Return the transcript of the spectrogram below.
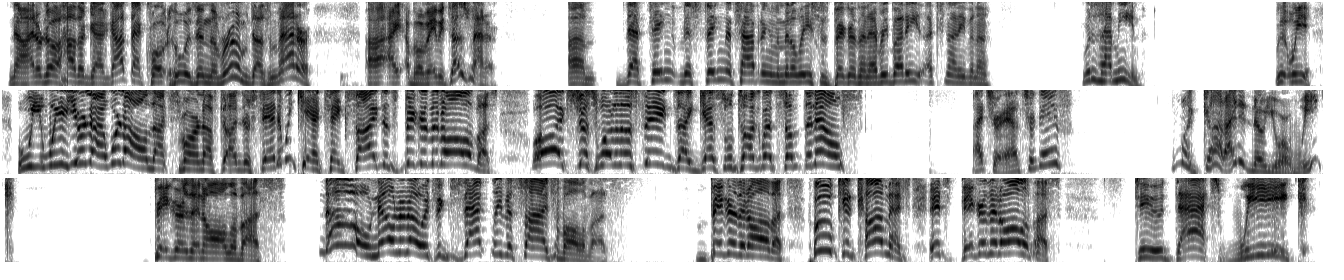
Now I don't know how the guy got that quote. Who was in the room? Doesn't matter. Uh, I, but maybe it does matter. Um, that thing, this thing that's happening in the Middle East is bigger than everybody. That's not even a. What does that mean? We, we, we, we, you're not, we're all not smart enough to understand it. We can't take sides. It's bigger than all of us. Oh, it's just one of those things. I guess we'll talk about something else. That's your answer, Dave? Oh my God, I didn't know you were weak. Bigger than all of us. No, no, no, no. It's exactly the size of all of us. Bigger than all of us. Who can comment? It's bigger than all of us. Dude, that's weak.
